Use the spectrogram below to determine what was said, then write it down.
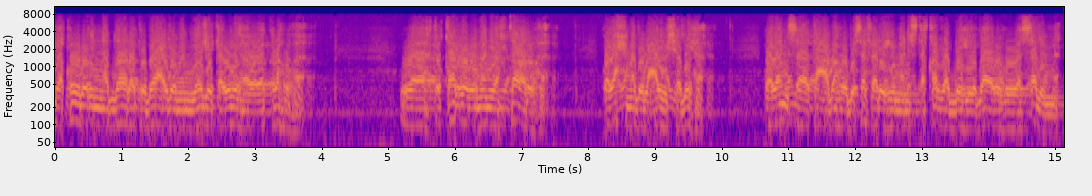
يقول إن الدار تباعد من يجتويها ويكرهها. وتقرب من يختارها ويحمد العيش بها وينسى تعبه بسفره من استقرت به داره وسلم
